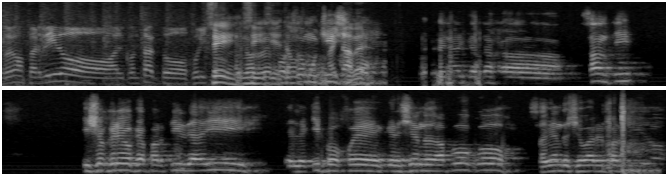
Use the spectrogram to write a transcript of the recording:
Lo hemos perdido al contacto, Julito. Sí, nos sí, reforzó muchísimo el penal que ataja Santi y yo creo que a partir de ahí el equipo fue creciendo de a poco, sabiendo llevar el partido,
